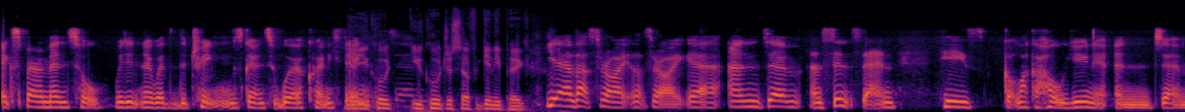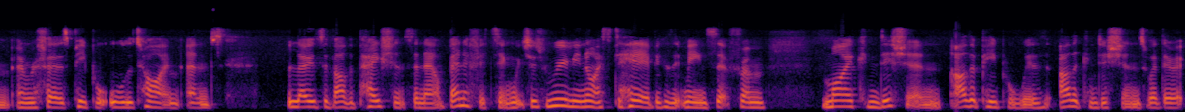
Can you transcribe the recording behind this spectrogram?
experimental. We didn't know whether the treatment was going to work or anything. Yeah, you called you called yourself a guinea pig. Yeah, that's right. That's right. Yeah, and um, and since then, he's got like a whole unit and um, and refers people all the time and. Loads of other patients are now benefiting, which is really nice to hear because it means that from my condition, other people with other conditions, whether it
